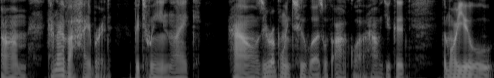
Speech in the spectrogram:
um, kind of have a hybrid between like how 0.2 was with Aqua, how you could, the more you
